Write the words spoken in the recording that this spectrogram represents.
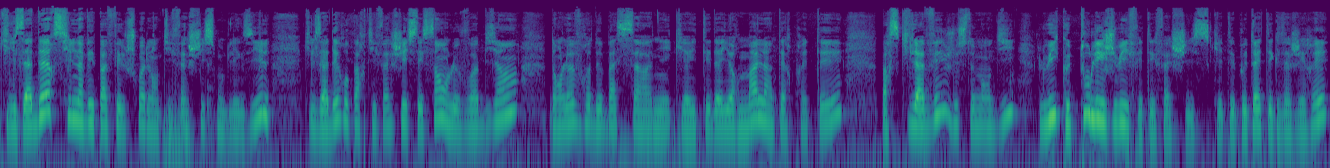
qu'ils adhèrent, s'ils n'avaient pas fait le choix de l'antifascisme ou de l'exil, qu'ils adhèrent au parti fasciste. Et ça, on le voit bien dans l'œuvre de Bassani, qui a été d'ailleurs mal interprétée, parce qu'il avait justement dit, lui, que tous les juifs étaient fascistes, qui était peut-être exagéré,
